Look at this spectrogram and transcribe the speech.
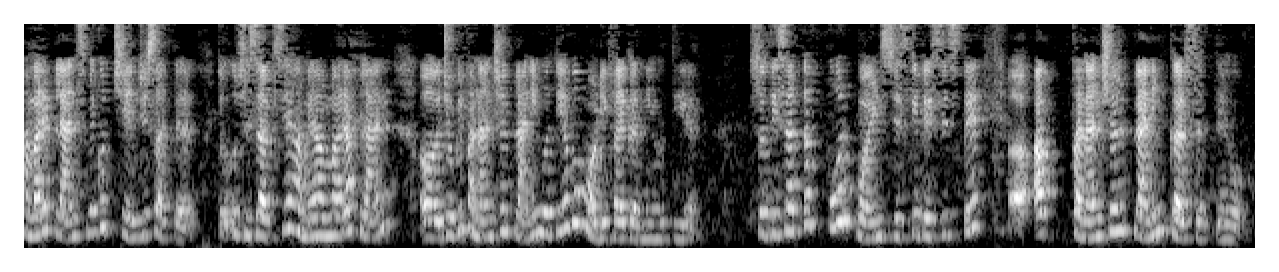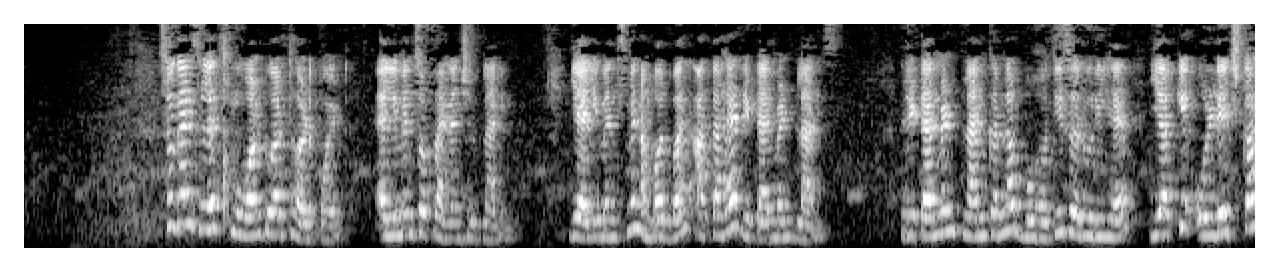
हमारे प्लान्स में कुछ चेंजेस आते हैं। तो उस हिसाब से हमें हमारा प्लान जो भी फाइनेंशियल प्लानिंग होती है, वो मॉडिफाई करनी होती है। So this are the four points जिसके बेसिस पे आप फाइनेंशियल प्लानिंग कर सकते हो। So guys let's move on to our third point elements of financial planning ये एलिमेंट्स में नंबर वन आता है रिटायरमेंट प्लान रिटायरमेंट प्लान करना बहुत ही ज़रूरी है, ये आपके ओल्ड एज का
